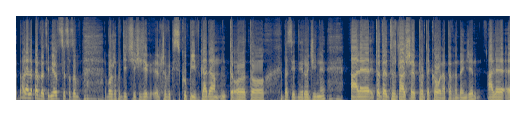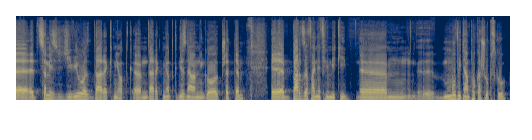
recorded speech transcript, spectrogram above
no ale na pewno ci Miotcy, co są, można powiedzieć, jeśli się człowiek skupi, wgada, to, to chyba z jednej rodziny, ale to, to, to już dalsze, piąte koło na pewno będzie, ale e, co mnie zdziwiło, Darek Miotk. E, Darek Miotk, nie znałem go przedtem, e, bardzo fajne filmiki, e, e, mówi tam po kaszubsku,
